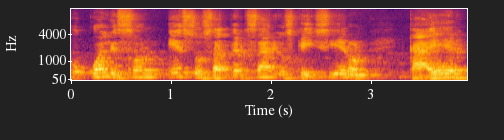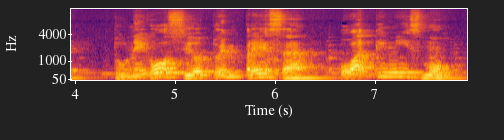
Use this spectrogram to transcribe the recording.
o cuáles son esos adversarios que hicieron caer tu negocio, tu empresa o a ti mismo.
